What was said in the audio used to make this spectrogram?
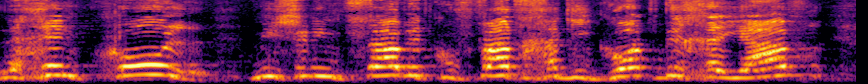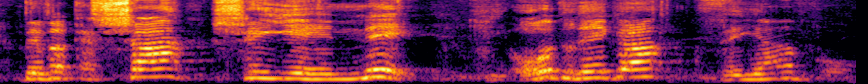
לכן כל מי שנמצא בתקופת חגיגות בחייו, בבקשה שיהנה, כי עוד רגע זה יעבור.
